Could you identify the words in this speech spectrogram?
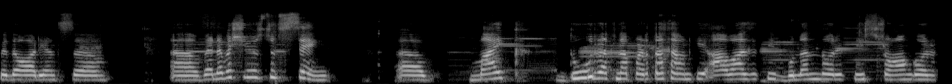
with audience whenever she used to sing mic दूर रखना पड़ता था उनकी आवाज़ इतनी बुलंद और इतनी स्ट्रांग और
